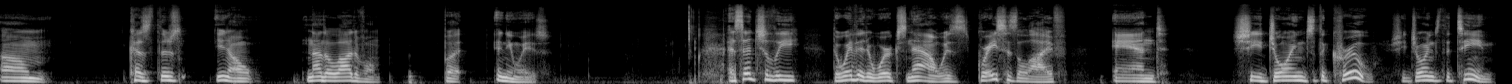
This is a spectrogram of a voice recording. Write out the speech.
Um, cause there's, you know, not a lot of them. But anyways, essentially the way that it works now is Grace is alive and she joins the crew. She joins the team.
